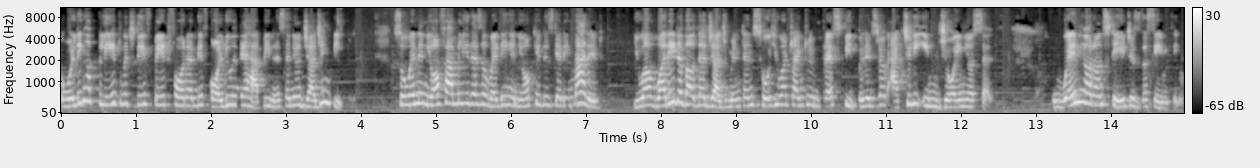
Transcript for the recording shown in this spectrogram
holding a plate which they've paid for and they've called you in their happiness, and you're judging people. So when in your family there's a wedding and your kid is getting married, you are worried about that judgment, and so you are trying to impress people instead of actually enjoying yourself. When you're on stage, it's the same thing.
